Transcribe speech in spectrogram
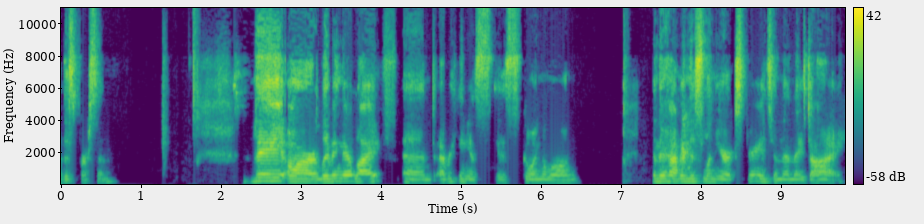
this person. They are living their life and everything is, is going along and they're having this linear experience and then they die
